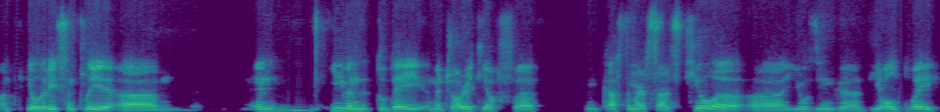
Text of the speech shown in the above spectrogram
until recently um, and even today, a majority of customers are still using the old way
